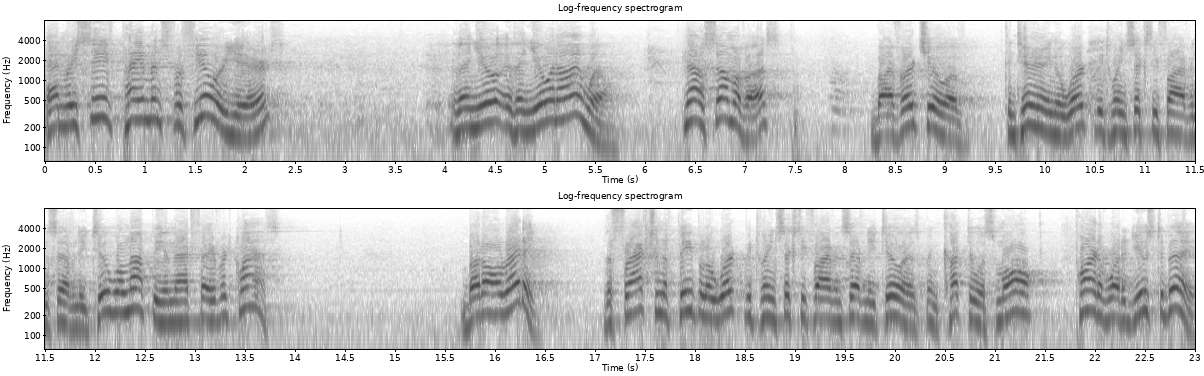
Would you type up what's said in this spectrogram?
and receive payments for fewer years than you, than you and I will. Now, some of us, by virtue of continuing to work between 65 and 72, will not be in that favored class. But already, the fraction of people who work between 65 and 72 has been cut to a small part of what it used to be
